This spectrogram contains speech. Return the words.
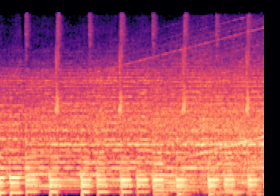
Thank you.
